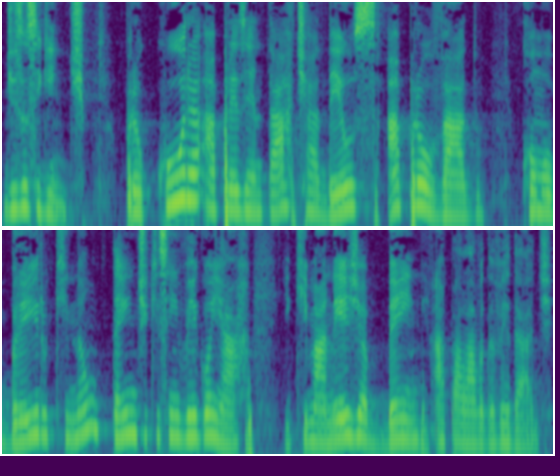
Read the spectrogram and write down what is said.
Diz o seguinte: Procura apresentar-te a Deus aprovado, como obreiro que não tem de que se envergonhar e que maneja bem a palavra da verdade.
